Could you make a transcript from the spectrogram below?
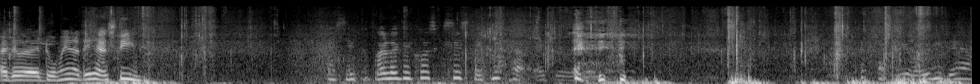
Er det, du mener, det her er stien? Altså, jeg kan godt ikke huske sidst, jeg gik her, at, øh, at vi var inde i det her.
